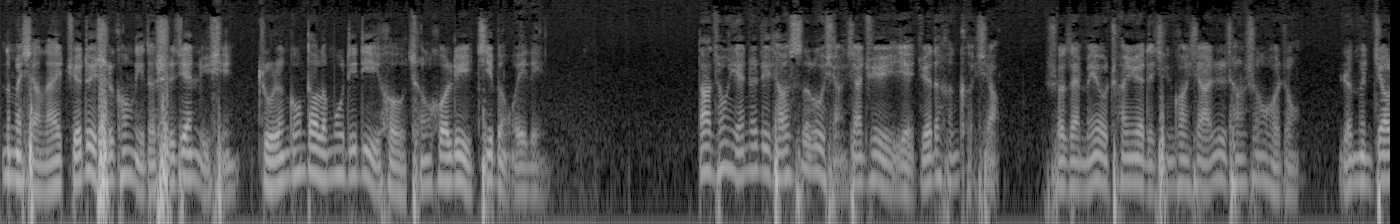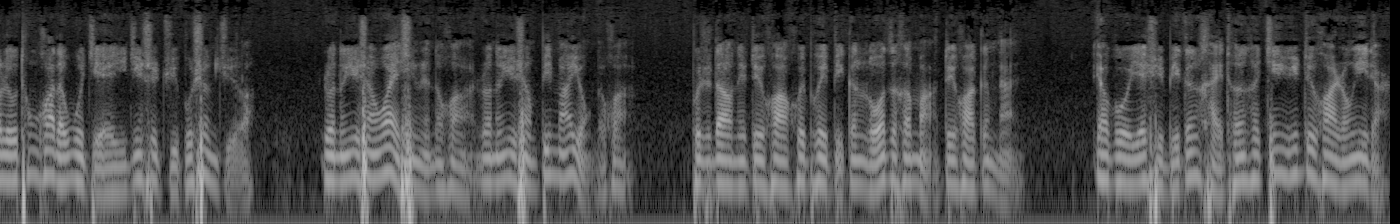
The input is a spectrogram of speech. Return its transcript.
那么想来绝对时空里的时间旅行，主人公到了目的地以后，存活率基本为零。大葱沿着这条思路想下去，也觉得很可笑。说在没有穿越的情况下，日常生活中人们交流通话的误解已经是举不胜举了。若能遇上外星人的话，若能遇上兵马俑的话。不知道那对话会不会比跟骡子和马对话更难？要不，也许比跟海豚和鲸鱼对话容易点儿。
